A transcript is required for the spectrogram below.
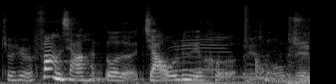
就是放下很多的焦虑和恐惧。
